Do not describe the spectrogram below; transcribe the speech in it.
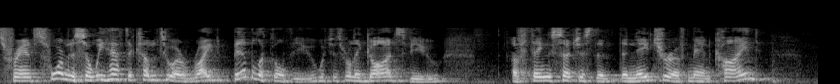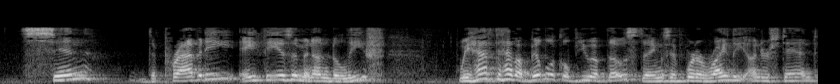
transformed. And so we have to come to a right biblical view, which is really God's view, of things such as the, the nature of mankind, sin, depravity, atheism, and unbelief. We have to have a biblical view of those things if we're to rightly understand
